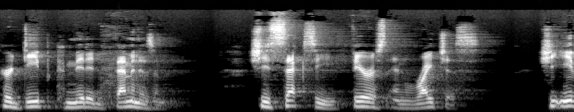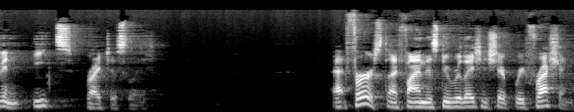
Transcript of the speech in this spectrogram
her deep, committed feminism. She's sexy, fierce, and righteous. She even eats righteously. At first, I find this new relationship refreshing.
